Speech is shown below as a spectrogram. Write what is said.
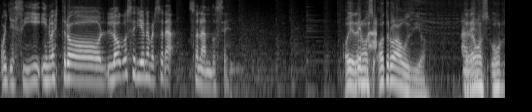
Oye, sí, y nuestro logo sería una persona sonándose. Oye, tenemos otro audio. A tenemos un,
